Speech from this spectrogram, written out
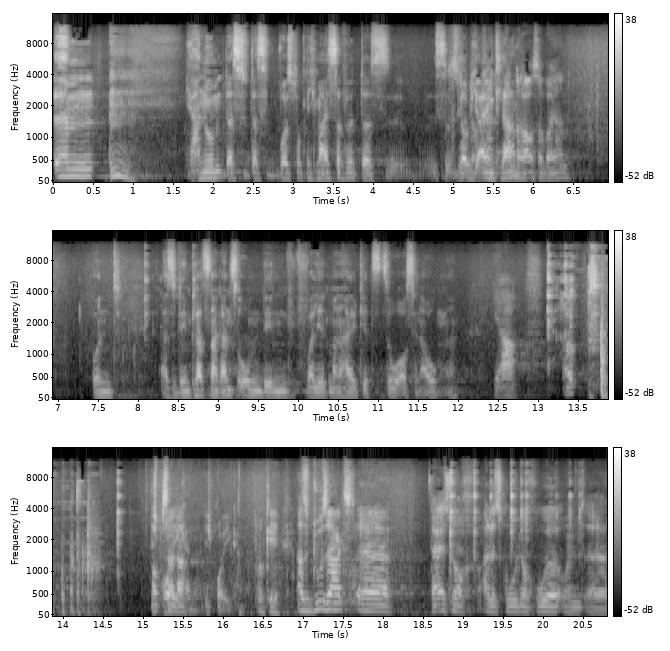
Ähm, ja, nur, dass, dass Wolfsburg nicht Meister wird, das äh, ist, glaube ich, allen klar. Andere außer Bayern. Und also den Platz nach ganz oben, den verliert man halt jetzt so aus den Augen. Ne? Ja. Äh, Ich brauche eh keinen. Ich brauche eh keinen. Okay, also du sagst, äh, da ist noch alles gut, noch Ruhe und äh,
